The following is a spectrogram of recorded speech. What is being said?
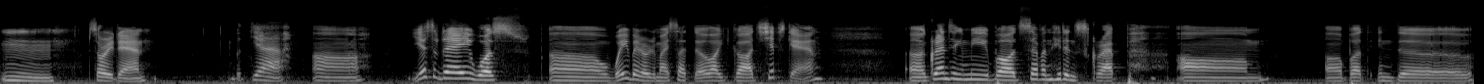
Hmm, sorry Dan. But yeah, uh, yesterday was uh, way better in my side though. I got ship scan, uh, granting me about 7 hidden scrap. Um, uh, but in the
